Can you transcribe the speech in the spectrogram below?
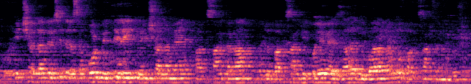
और इंशाल्लाह अगर इसी तरह सपोर्ट मिलती रही तो इंशाल्लाह मैं पाकिस्तान का नाम जो पाकिस्तान के खोए हुए ज़्यादा दोबारा ना हो पाकिस्तान का नाम रोशन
